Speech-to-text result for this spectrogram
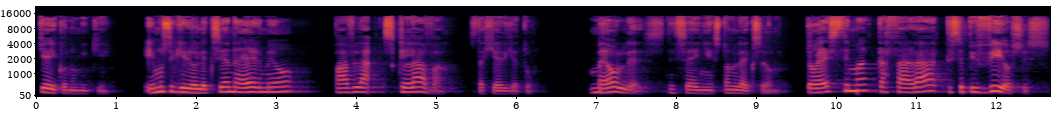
και οικονομική. Ήμουν στην κυριολεξία ένα έρμεο, παύλα σκλάβα στα χέρια του. Με όλες τις έννοιες των λέξεων. Το αίσθημα καθαρά της επιβίωσης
